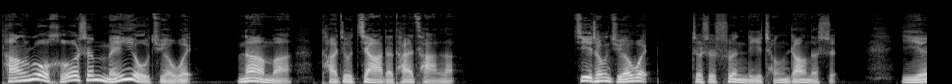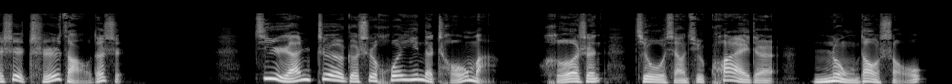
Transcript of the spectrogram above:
倘若和珅没有爵位，那么他就嫁得太惨了。继承爵位。这是顺理成章的事，也是迟早的事。既然这个是婚姻的筹码，和珅就想去快点弄到手，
